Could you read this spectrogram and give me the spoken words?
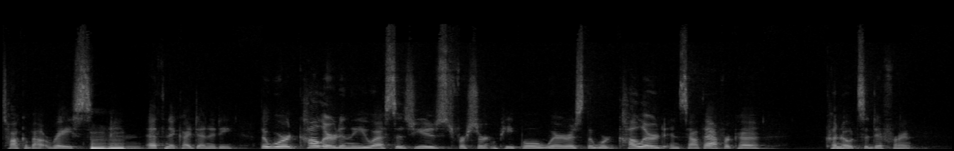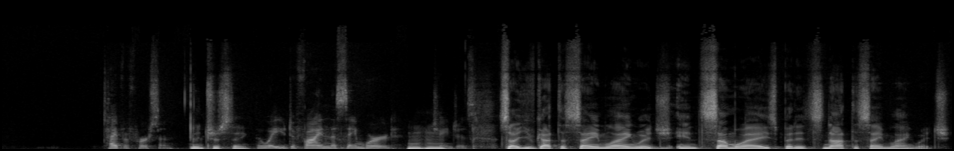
talk about race Mm-hmm. and ethnic identity. The word colored in the US is used for certain people, whereas the word colored in South Africa connotes a different type of person Interesting. the way you define the same word Mm-hmm. changes. So you've got the same language in some ways, but it's not the same language.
